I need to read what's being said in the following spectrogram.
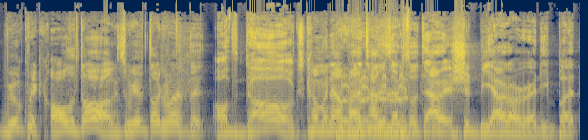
Real quick, all the dogs. We haven't talked about the All the dogs coming out. By the time this episode's out, it should be out already. But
